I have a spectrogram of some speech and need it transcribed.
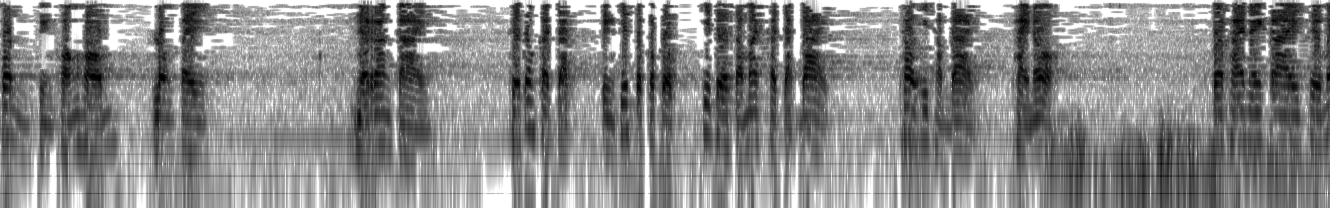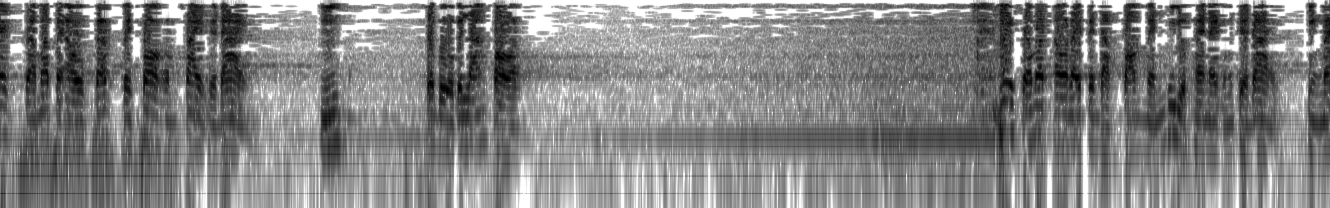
พ่นสิ่งของหอมลงไปในร่างกาย เธอต้องขจัดสิ่งที่สกปรกที่เธอสามารถขจัดได้ เท่าที่ทำได้ ภายนอก แต่ภายในกายเธอไม่สามารถไปเอากั๊กไปฟอกลำไส้เธอได้หืมสบู่ไปล้างปอด ไม่สามารถเอาอะไรไปดับความเหม็นที่อยู่ภายในของเธอได้ จริงไหม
